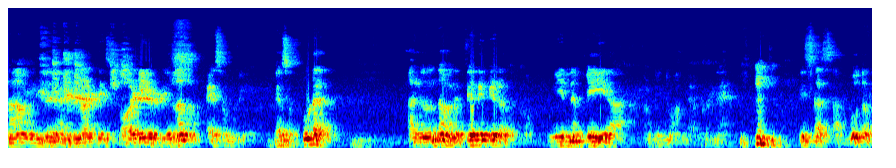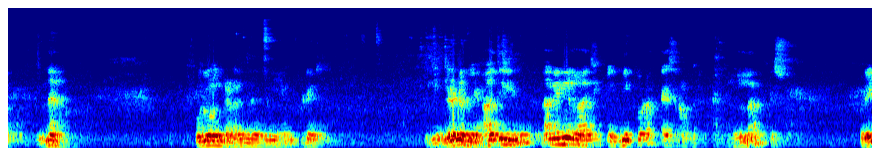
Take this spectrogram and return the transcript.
நான் வந்து நாட் திஸ் பாடி அப்படின்லாம் நான் பேச முடியும் பேசக்கூடாது. அது வந்து அவனை தெருக்கிட இருக்கும். நீ என்ன பேயா? அப்படின்னுவாங்க அப்படின்னு பிசாசா பூதம் என்ன? உருவம் கடந்தது நீ எப்படி? இது வேணுமே அது நிறைய லாஜிக் இன்னைக்கு கூட பேசுறவங்க இருக்காங்க எல்லாம் பேசுவாங்க ஒரே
